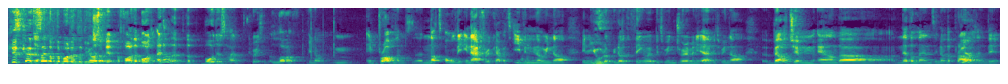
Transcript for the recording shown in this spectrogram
this side of the border to the Just other. be- before the borders, I know that the borders have created a lot of you know mm, in problems, uh, not only in Africa but even you know in uh, in Europe. You know the thing between Germany, uh, between uh, Belgium and uh, Netherlands. You know the problems Yeah. and the.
